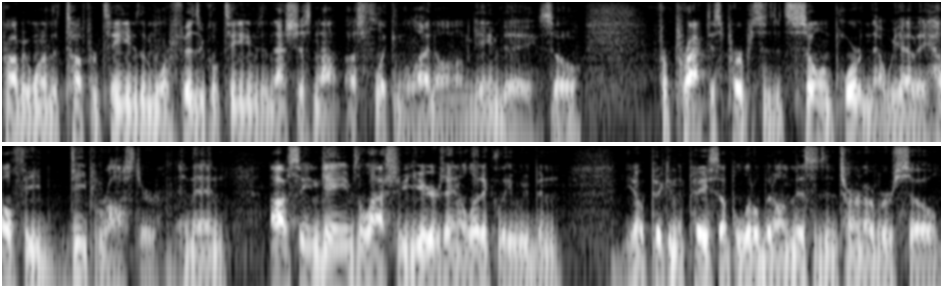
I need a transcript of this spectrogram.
probably one of the tougher teams, the more physical teams, and that's just not us flicking the light on on game day. So. For practice purposes, it's so important that we have a healthy, deep roster. And then, obviously, in games the last few years, analytically, we've been, you know, picking the pace up a little bit on misses and turnovers. So,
